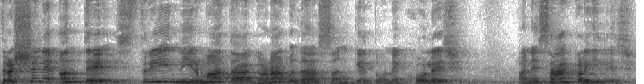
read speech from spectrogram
દ્રશ્યને અંતે સ્ત્રી નિર્માતા ઘણા બધા સંકેતોને ખોલે છે અને સાંકળી લે છે.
